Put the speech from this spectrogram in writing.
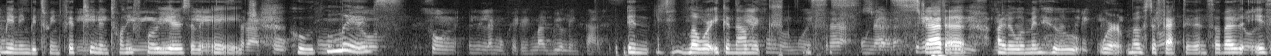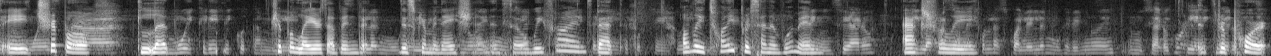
meaning between 15 and 24 years of age, who lives in lower economic strata are the women who were most affected. And so that is a triple triple layers of discrimination. And so we find that only 20% of women actually report.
